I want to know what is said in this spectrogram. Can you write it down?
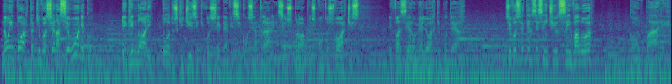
Não importa que você nasceu único. Ignore todos que dizem que você deve se concentrar em seus próprios pontos fortes e fazer o melhor que puder. Se você quer se sentir sem valor, compare.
